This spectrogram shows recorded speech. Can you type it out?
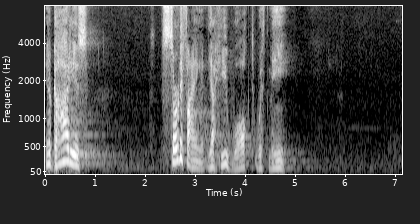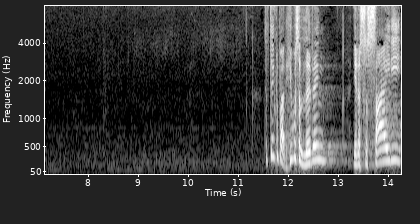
You know, God is certifying it. Yeah, he walked with me. To think about it, he was living in a society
